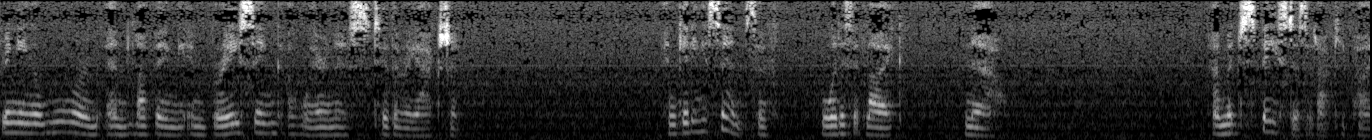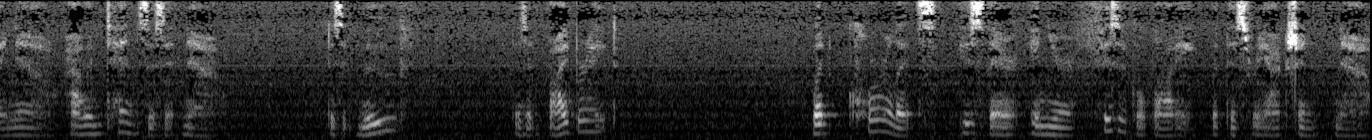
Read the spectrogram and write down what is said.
bringing a warm and loving, embracing awareness to the reaction, and getting a sense of what is it like now. How much space does it occupy now? How intense is it now? Does it move? Does it vibrate? What correlates is there in your physical body with this reaction now?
